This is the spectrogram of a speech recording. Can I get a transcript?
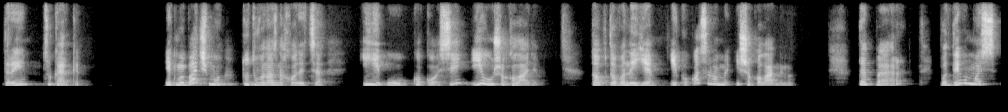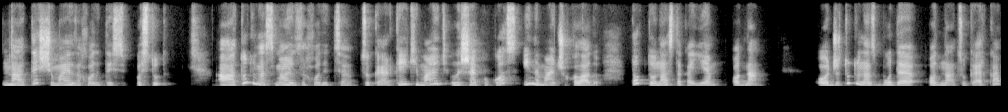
три цукерки. Як ми бачимо, тут воно знаходиться і у кокосі, і у шоколаді. Тобто вони є і кокосовими, і шоколадними. Тепер подивимось на те, що має знаходитись ось тут. А тут у нас мають знаходитися цукерки, які мають лише кокос і не мають шоколаду. Тобто у нас така є одна. Отже, тут у нас буде одна цукерка.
